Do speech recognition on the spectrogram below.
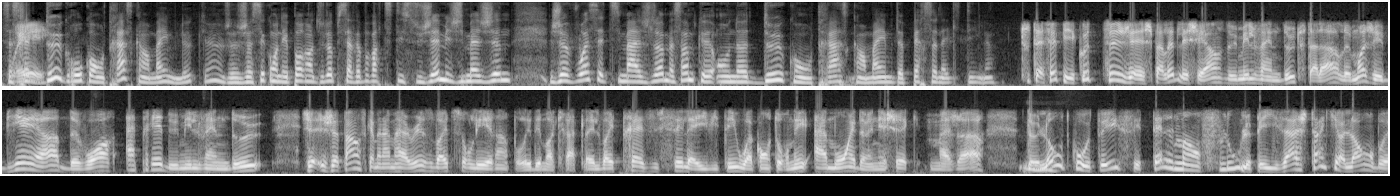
ce serait deux gros contrastes quand même, Luc. Hein. Je, sais qu'on n'est pas rendu là, puis ça fait pas partie des sujets, mais j'imagine, je vois cette image-là. Me semble qu'on a deux contrastes quand même de personnalité. Là. Tout à fait. Puis écoute, tu sais, je, parlais de l'échéance 2022 tout à l'heure. Moi, j'ai bien hâte de voir après 2022. Je, je, pense que Mme Harris va être sur les rangs pour les démocrates. Elle va être très difficile à éviter ou à contourner, à moins d'un échec majeur. De mm-hmm. l'autre côté, c'est tellement flou le paysage. Tant qu'il y a l'ombre,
